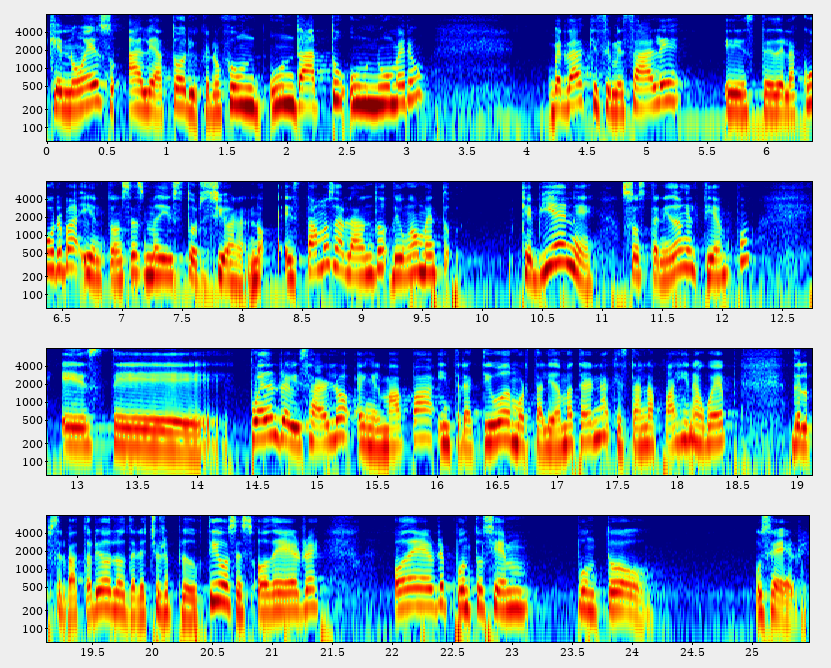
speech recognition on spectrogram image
Que no es aleatorio, que no fue un, dato, un número, ¿verdad? Que se me sale este, de la curva y entonces me distorsiona. No, estamos hablando de un aumento que viene sostenido en el tiempo. Este, pueden revisarlo en el mapa interactivo de mortalidad materna que está en la página web del Observatorio de los Derechos Reproductivos, es odr, odr.100.ucr.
